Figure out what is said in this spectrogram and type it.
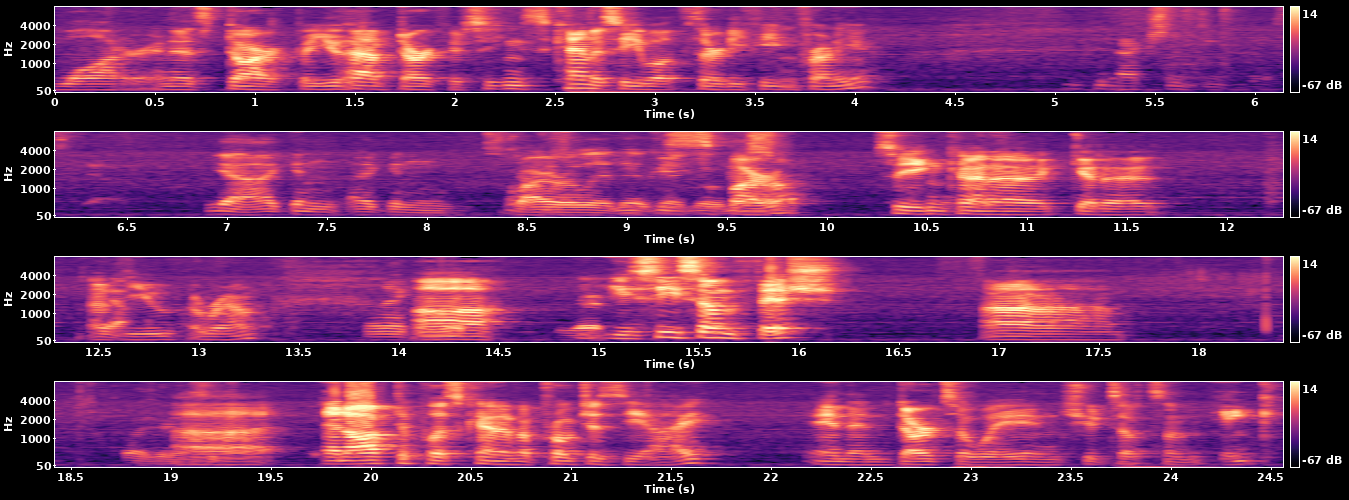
water and it's dark, but you have dark vision, so you can kind of see about 30 feet in front of you. You can actually do this. Yeah. Yeah, I can I can spiral it You can Spiral. So you can kind of get a, a Yeah. view around. And Uh, you see some fish. Um, directly. uh, an octopus kind of approaches the eye and then darts away and shoots out some ink.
